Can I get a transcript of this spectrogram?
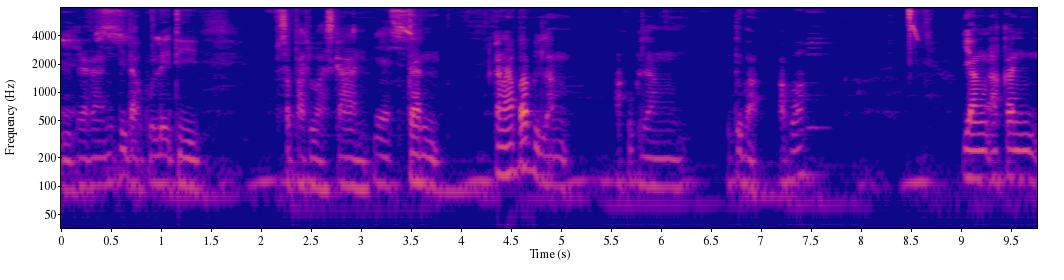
Hmm. ya kan? Tidak boleh disebarluaskan. Yes. Dan kenapa bilang aku bilang itu pak? Apa? Yang akan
